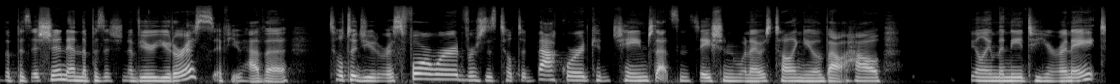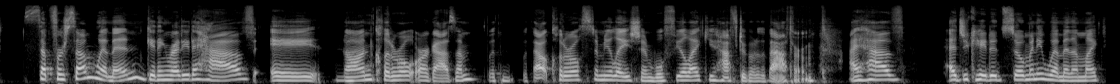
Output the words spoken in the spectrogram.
the position and the position of your uterus if you have a tilted uterus forward versus tilted backward can change that sensation when I was telling you about how feeling the need to urinate. Except for some women getting ready to have a non clitoral orgasm with, without clitoral stimulation will feel like you have to go to the bathroom. I have educated so many women. I'm like,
